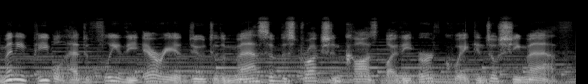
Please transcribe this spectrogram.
Many people had to flee the area due to the massive destruction caused by the earthquake in Joshimath.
